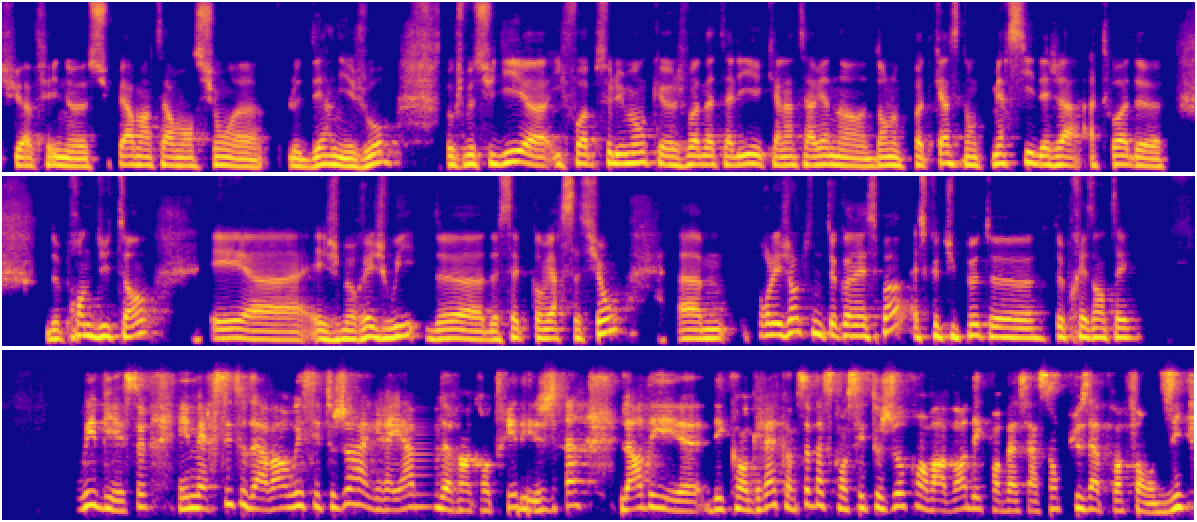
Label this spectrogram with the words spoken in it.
tu as fait une superbe intervention le dernier jour. Donc, je me suis dit, il faut absolument que je vois Nathalie et qu'elle intervienne dans, dans, le podcast. Donc, merci déjà à toi de de prendre du temps, et, et je me réjouis de, de cette conversation. pour les gens qui ne te connaissent pas, est-ce que tu peux te, te présenter? Oui, bien sûr. Et merci tout d'abord. Oui, c'est toujours agréable de rencontrer des gens lors des, euh, des congrès comme ça parce qu'on sait toujours qu'on va avoir des conversations plus approfondies.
